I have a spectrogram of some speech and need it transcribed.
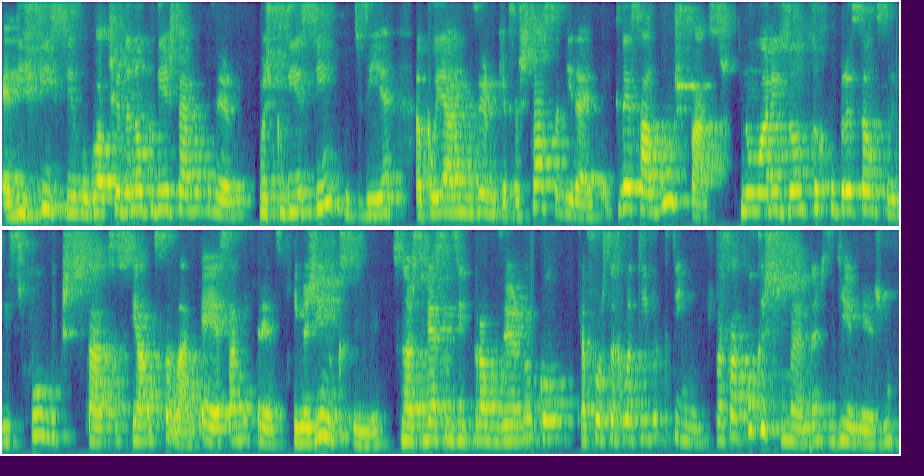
é difícil. O Bloco de Esquerda não podia estar no governo, mas podia sim e devia apoiar um governo que afastasse a direita e que desse alguns passos num horizonte de recuperação de serviços públicos, de Estado Social, de salário. É essa a diferença. Imagino que seria se nós tivéssemos ido para o governo com a força relativa que tínhamos. Passado poucas semanas, diria mesmo,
